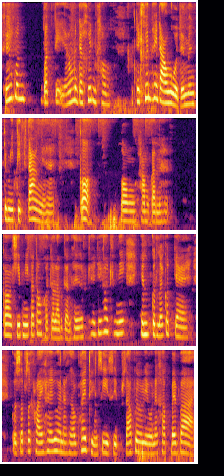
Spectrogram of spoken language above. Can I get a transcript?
คือมันปกติแล้วมันจะขึ้นคำมันจะขึ้นให้ดาวน์โหลดแต่มันจะมีติดตั้งไงฮะ ก็ลองทำกันนะฮะ ก็คลิปนี้ก็ต้องขอตัวลาไปก่อนใครที่ชอบคลิปนี้อย่าลืมกดไลค์กดแชร์กด subscribe ให้ด้วยนะครับ ให้ถึง 40 ซับเร็วๆนะครับ บ๊ายบาย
